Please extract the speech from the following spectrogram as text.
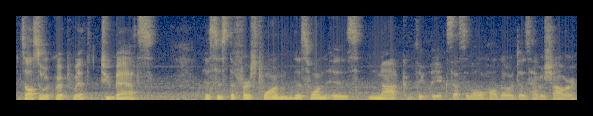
It's also equipped with two baths. This is the first one. This one is not completely accessible, although it does have a shower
